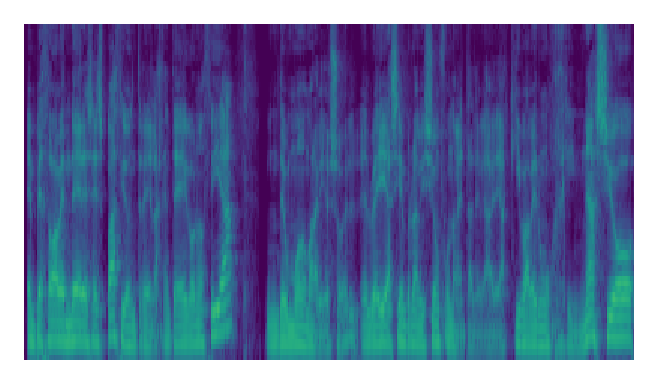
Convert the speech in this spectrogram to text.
empezó a vender ese espacio entre la gente que conocía de un modo maravilloso. Él, veía siempre una visión fundamental. Aquí va a haber un gimnasio,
